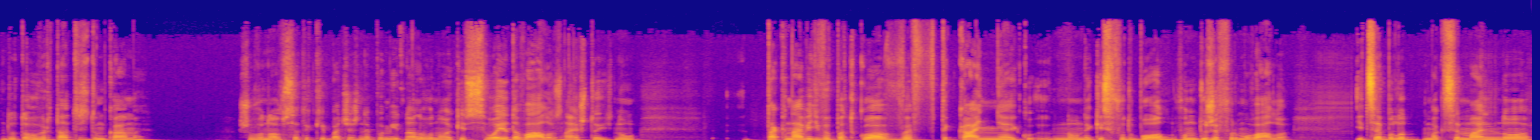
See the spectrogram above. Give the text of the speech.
до того вертатись думками. Що воно все-таки, бачиш, непомітно, але воно якесь своє давало, знаєш, той, ну. Так навіть випадкове втикання ну, на якийсь футбол, воно дуже формувало. І це було максимально.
